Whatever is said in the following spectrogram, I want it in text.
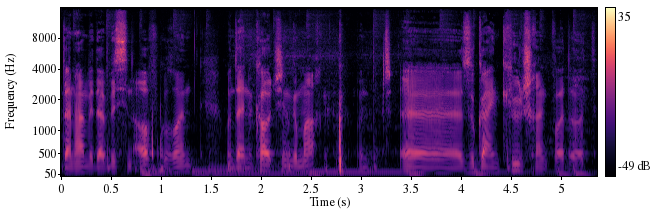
dann haben wir da ein bisschen aufgeräumt und eine Couch hingemacht und äh, sogar ein Kühlschrank war dort.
